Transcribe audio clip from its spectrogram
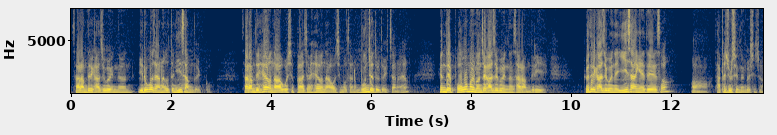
사람들이 가지고 있는 이루고자 하는 어떤 이상도 있고 사람들이 헤어나오고 싶어 하지만 헤어나오지 못하는 문제들도 있잖아요. 근데 복음을 먼저 가지고 있는 사람들이 그들이 가지고 있는 이상에 대해서 어, 답해 줄 수 있는 것이죠.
